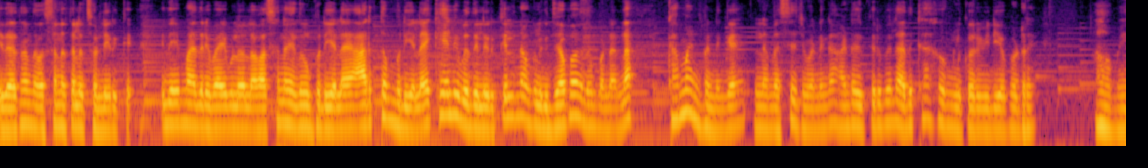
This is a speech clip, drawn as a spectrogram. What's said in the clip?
இதை தான் அந்த வசனத்தில் சொல்லியிருக்கு. இதே மாதிரி பைபிள் உள்ள வசனம் எதுவும் புரியலை அர்த்தம் புரியலை கேள்வி பதில் இருக்குது இல்லைன்னா உங்களுக்கு ஜெபம் எதுவும் பண்ணேன்னா கமெண்ட் பண்ணுங்கள் இல்லை மெசேஜ் பண்ணுங்கள் ஆண்டவர் கிருபையில் அதுக்காக உங்களுக்கு ஒரு வீடியோ போடுறேன். ஆமே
